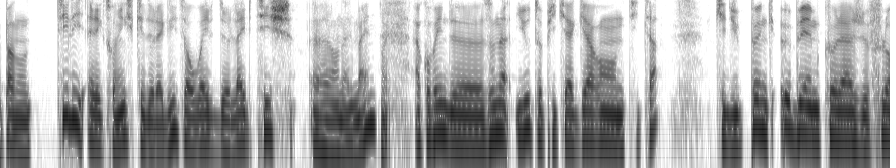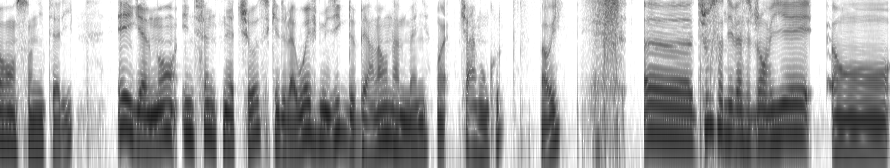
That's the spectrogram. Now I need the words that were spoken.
pardon, Tilly Electronics, qui est de la Glitter Wave de Leipzig euh, en Allemagne, Ouais. accompagné de Zona Utopica Garantita, qui est du punk EBM collage de Florence en Italie, et également Infant Nachos, qui est de la wave music de Berlin en Allemagne. Ouais. Carrément cool. Bah oui. Euh, toujours samedi 27 janvier, en,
